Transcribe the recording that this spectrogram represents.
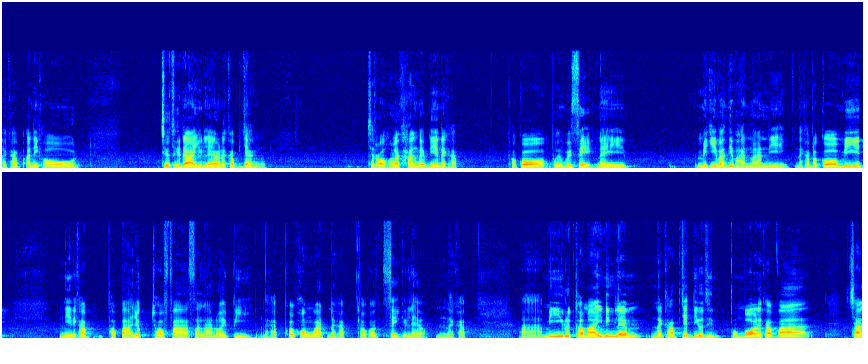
นะครับอันนี้เขาเชื่อถือได้อยู่แล้วนะครับ อย่างฉลองของระฆังแบบนี้นะครับเขาก็เพิ่งไปเสกในไม่กี่วันที่ผ่านมานั่นเองนะครับ แล้วก็มีดนี่นะครับพระป่ายกช่อฟ้าศาลาร้อยปีนะครับ ก็ของวัดนะครับเขาก็เสกอยู่แล้วนะครับมีหลุดเข้ามาอีกหนึ่งเล่มนะครับเจ็ดนิ้วที่ผมบอกนะครับว่า ช่าง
